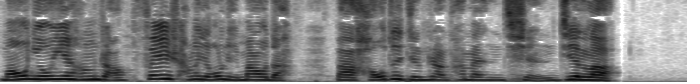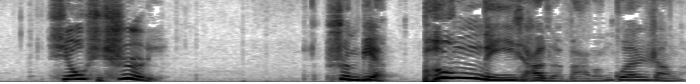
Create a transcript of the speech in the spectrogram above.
牦牛银行长非常有礼貌的把猴子警长他们请进了休息室里，顺便砰的一下子把门关上了。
